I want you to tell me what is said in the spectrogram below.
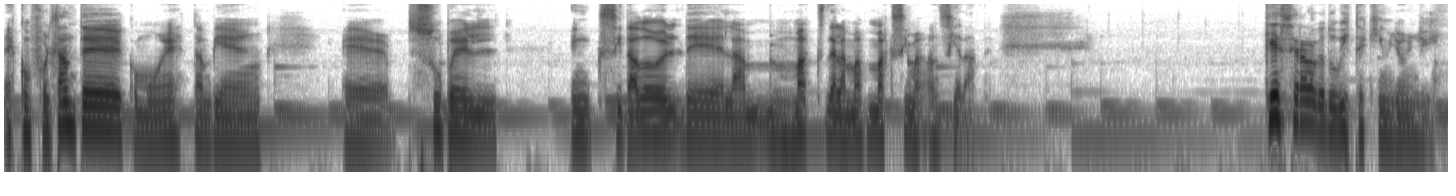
Es confortante como es también eh, súper excitador de la, más máxima ansiedad. ¿Qué será lo que tuviste, Kim Jong-ji?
